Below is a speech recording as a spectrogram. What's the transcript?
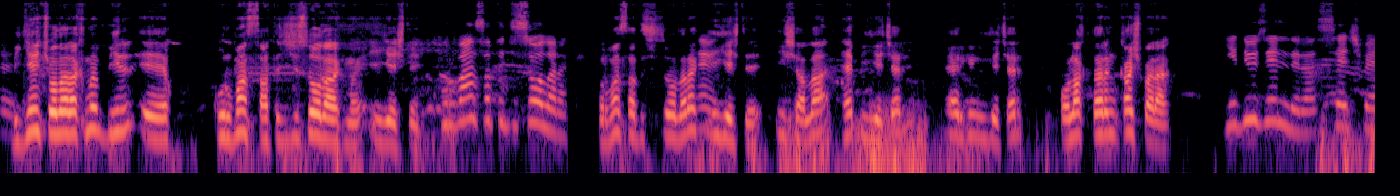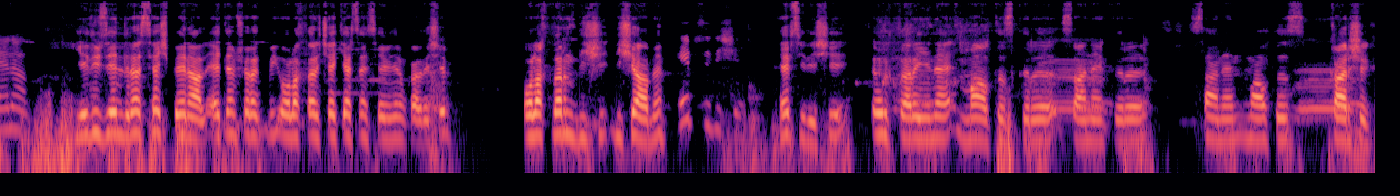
Evet. Bir genç olarak mı bir e, kurban satıcısı olarak mı iyi geçti? Kurban satıcısı olarak. Kurban satıcısı olarak Evet. iyi geçti. İnşallah hep iyi geçer. Her gün iyi geçer. Olakların kaç para? 750 lira seç beğen al. 750 lira seç beğen al. Etem şöyle bir olakları çekersen sevinirim kardeşim. Olakların dişi, dişi abi. Hepsi dişi. Hepsi dişi. Irkları yine Maltız kırı, Sanen kırı, Sanen, Maltız karışık.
